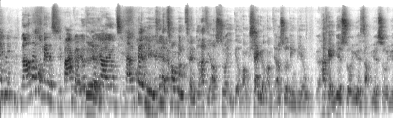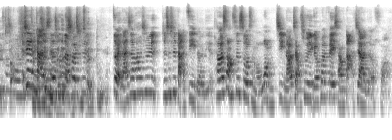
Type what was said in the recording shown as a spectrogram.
然后那后面的十八个又又要用其他的。但女生的聪明程度，她只要说一个谎，下一个谎只要说零点五个，她可以越说越少，越说越少。而且男生的真的会去积极程度。对，男生他就是就是去打自己的脸，他会上次说什么忘记，然后讲出一个会非常打架的谎，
